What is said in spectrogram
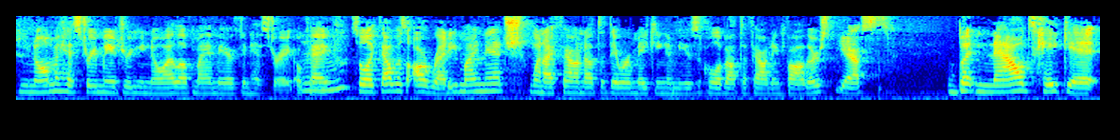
you know I'm a history major. You know I love my American history. Okay, so like that was already my niche when I found out that they were making a musical about the founding fathers. Yes. But now take it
